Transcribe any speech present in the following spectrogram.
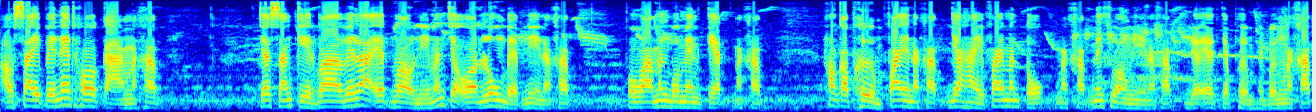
เอาใส่ไปในท่อกลางนะครับ จะสังเกตว่าเวลาแอดเว้านี่มันจะอ่อนลงแบบนี้นะครับ เพราะว่ามันบ่แม่นแก๊สนะครับเขาก็เพิ่มไฟนะครับ อย่าให้ไฟมันตกนะครับ ในช่วงนี้นะครับ เดี๋ยวแอดจะเพิ่มให้เบิ้งนะครับ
